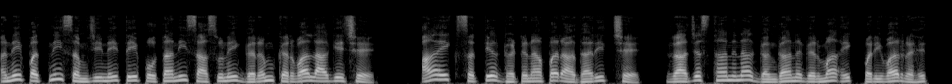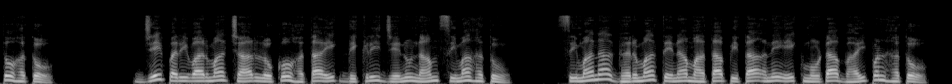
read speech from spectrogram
અને પત્ની સમજીને તે પોતાની સાસુને ગરમ કરવા લાગે છે. આ એક સત્ય ઘટના પર આધારિત છે. રાજસ્થાનના ગંગાનગરમાં એક પરિવાર રહેતો હતો. જે પરિવારમાં ચાર લોકો હતા, એક દીકરી જેનું નામ સીમા હતું. સીમાના ઘરમાં તેના માતા પિતા અને એક મોટા ભાઈ પણ હતો.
